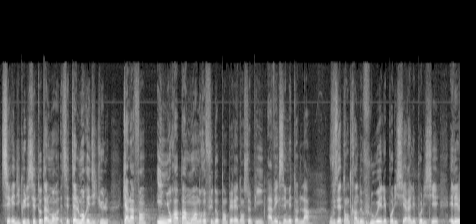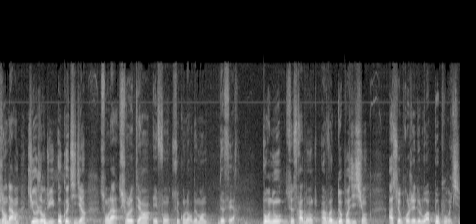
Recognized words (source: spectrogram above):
C'est ridicule et c'est totalement, c'est tellement ridicule qu'à la fin, il n'y aura pas moins de refus d'obtempérer dans ce pays avec ces méthodes-là. Vous êtes en train de flouer les policières et les policiers et les gendarmes qui aujourd'hui, au quotidien, sont là sur le terrain et font ce qu'on leur demande de faire. Pour nous, ce sera donc un vote d'opposition à ce projet de loi pot pourri.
